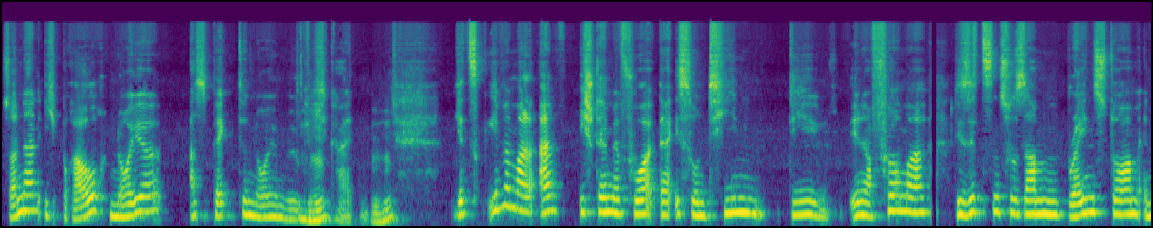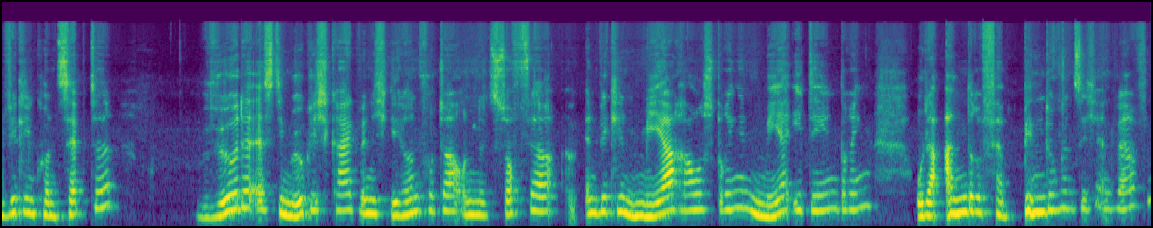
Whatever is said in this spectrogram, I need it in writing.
sondern ich brauche neue Aspekte, neue mhm. Möglichkeiten. Mhm. Jetzt gehen wir mal an, ich stelle mir vor, da ist so ein Team, die in einer Firma, die sitzen zusammen, brainstormen, entwickeln Konzepte. würde es die Möglichkeit, wenn ich Gehirnfutter und eine Software entwickle, mehr rausbringen, mehr Ideen bringen oder andere Verbindungen sich entwerfen?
